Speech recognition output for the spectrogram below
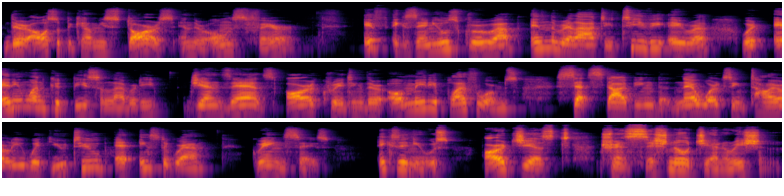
they're also becoming stars in their own sphere. If exennials grew up in the reality TV era where anyone could be a celebrity, Gen Zs are creating their own media platforms, set stepping the networks entirely with YouTube and Instagram. Green says, exennials are just transitional generation.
